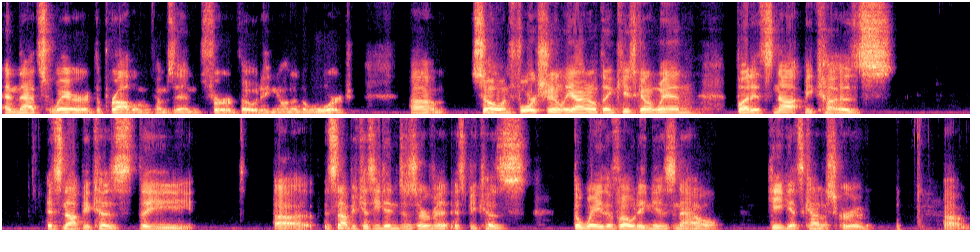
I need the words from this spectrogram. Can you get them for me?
And that's where the problem comes in for voting on an award. Um, so unfortunately, I don't think he's going to win, but it's not because it's not because the uh, it's not because he didn't deserve it. It's because the way the voting is now, he gets kind of screwed. Um,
